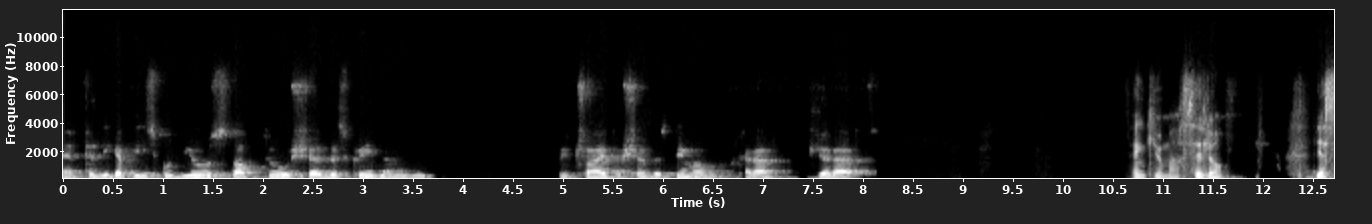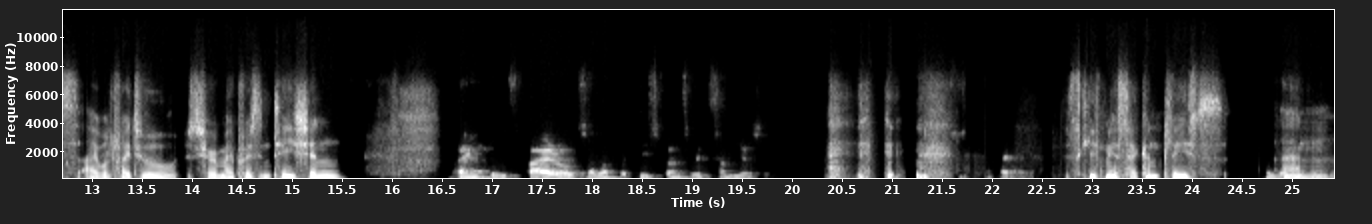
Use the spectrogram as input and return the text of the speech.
Uh, Federica, please, could you stop to share the screen and we try to share the screen of Gerard? Gerard. Thank you, Marcello. Yes, I will try to share my presentation. Trying to inspire also our participants with some music. Just give me a second, please. And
